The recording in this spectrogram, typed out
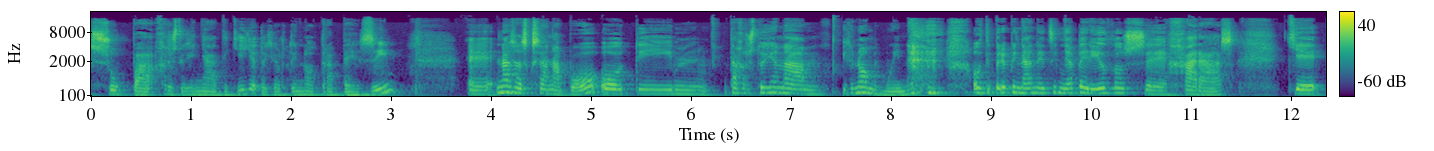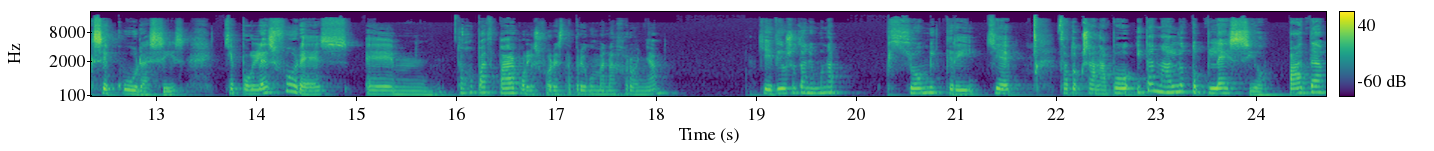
σούπα χριστουγεννιάτικη για το γιορτινό τραπέζι, ε, να σας ξαναπώ ότι τα Χριστούγεννα, η γνώμη μου είναι, ότι πρέπει να είναι έτσι μια περίοδος ε, χαράς και ξεκούρασης και πολλές φορές, το έχω πάθει πάρα πολλές φορές τα προηγούμενα χρόνια και ιδίως όταν ήμουν πιο μικρή και θα το ξαναπώ, ήταν άλλο το πλαίσιο. Πάντα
